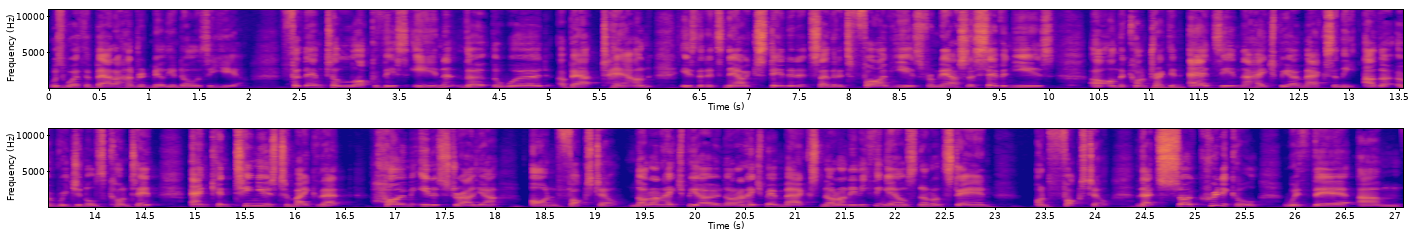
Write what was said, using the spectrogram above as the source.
was worth about $100 million a year. For them to lock this in, the, the word about town is that it's now extended it so that it's five years from now, so seven years uh, on the contract. It adds in the HBO Max and the other originals content and continues to make that home in Australia on Foxtel, not on HBO, not on HBO Max, not on anything else, not on Stan, on Foxtel. That's so critical with their um,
